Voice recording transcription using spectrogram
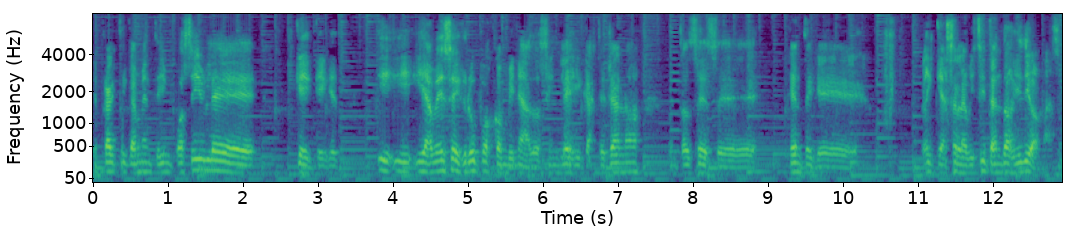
es prácticamente imposible que, y, a veces grupos combinados, inglés y castellano, entonces eh, gente que hay que hacer la visita en dos idiomas.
